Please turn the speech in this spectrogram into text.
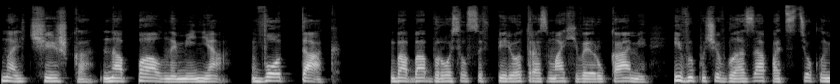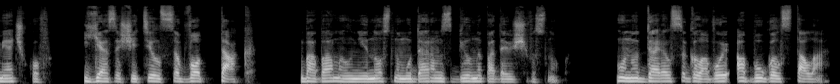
«Мальчишка напал на меня! Вот так!» Баба бросился вперед, размахивая руками и выпучив глаза под стеклами очков. «Я защитился вот так!» Баба молниеносным ударом сбил нападающего с ног. Он ударился головой об угол стола.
